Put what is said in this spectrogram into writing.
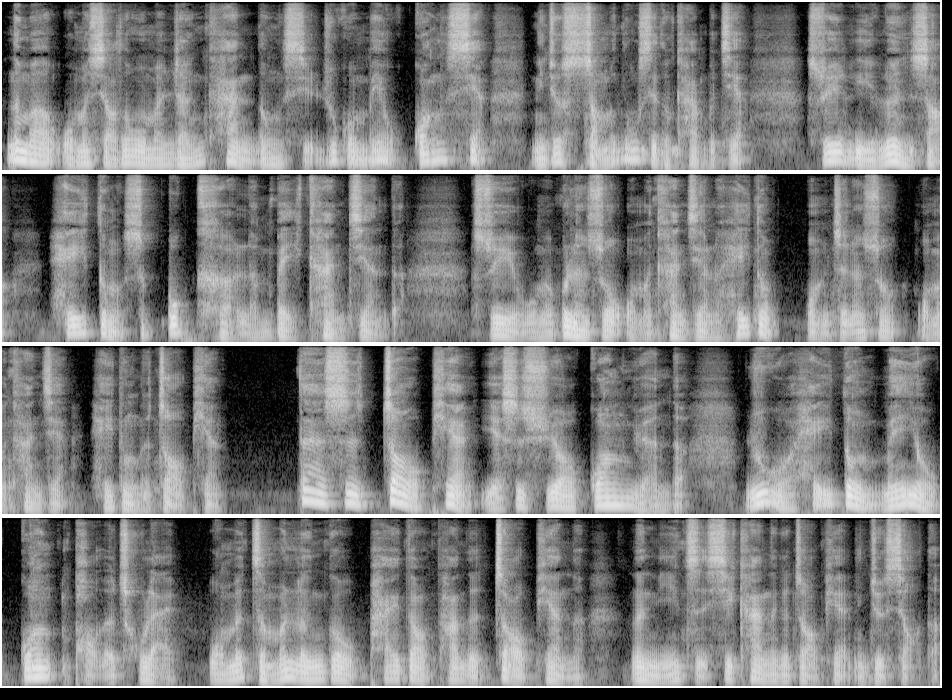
那么我们晓得，我们人看东西如果没有光线，你就什么东西都看不见。所以理论上，黑洞是不可能被看见的。所以我们不能说我们看见了黑洞，我们只能说我们看见黑洞的照片。但是照片也是需要光源的，如果黑洞没有光跑得出来。我们怎么能够拍到它的照片呢？那你仔细看那个照片，你就晓得，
